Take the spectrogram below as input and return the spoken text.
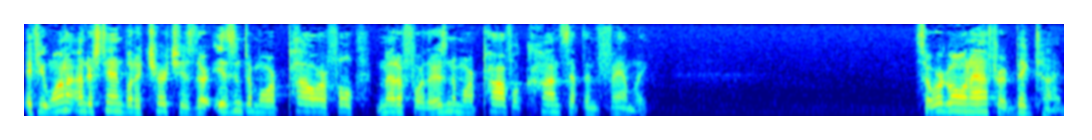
if you want to understand what a church is, there isn't a more powerful metaphor, there isn't a more powerful concept than family. So we're going after it big time.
